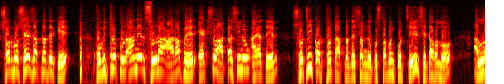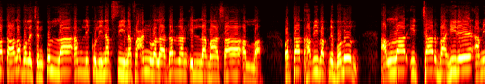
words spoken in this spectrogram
সর্বশেষ আপনাদেরকে পবিত্র কোরআনের সুরা আরাফের একশো আটাশি নং আয়াতের সঠিক অর্থটা আপনাদের সামনে উপস্থাপন করছি। সেটা হলো, আল্লাহ তাআলা বলেছেন কুল্লা আমলিকু লিনাফসি নাফআন ওয়ালা দাররান ইল্লা মা আল্লাহ অর্থাৎ, হাবিব, আপনি বলুন, আল্লাহর ইচ্ছার বাহিরে আমি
